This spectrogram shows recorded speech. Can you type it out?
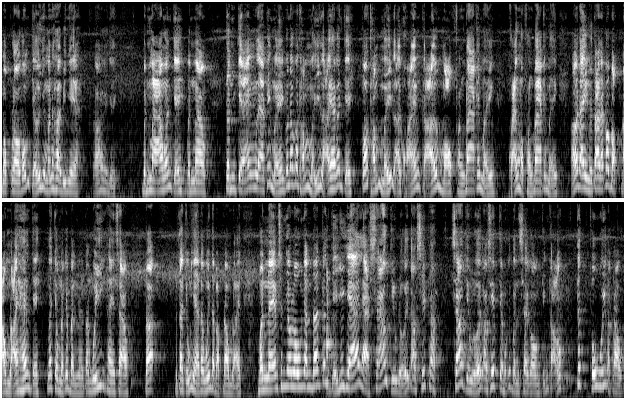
Một lò bốn chữ nhưng mà nó hơi bị nhè. Đó, cái gì? Bình màu anh chị, bình màu. Tình trạng là cái miệng của nó có thẩm mỹ lại ha các anh chị. Có thẩm mỹ lại khoảng cỡ 1 phần ba cái miệng, khoảng 1 phần ba cái miệng. Ở đây người ta đã có bọc đồng lại ha anh chị. Nói chung là cái bình người ta quý hay sao. Đó người ta chủ nhà ta quý ta bọc đồng lại. Bình này em xin giao lưu nhanh đến các anh chị với giá là 6 triệu rưỡi bao ship ha. 6 triệu rưỡi bao ship cho một cái bình Sài Gòn chuẩn cổ tích phú quý bắt đầu.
